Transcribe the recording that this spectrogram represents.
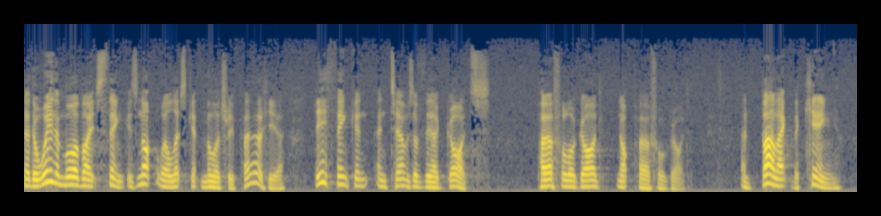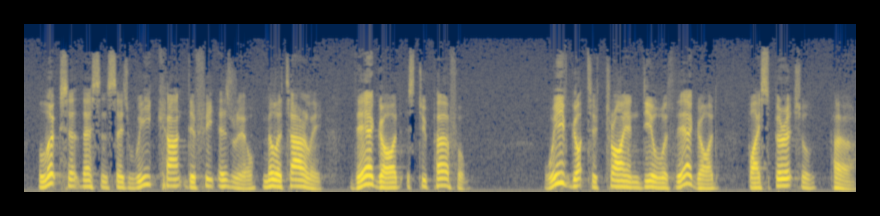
Now, the way the Moabites think is not, well, let's get military power here. They think in, in terms of their gods. Powerful or God, not powerful God. And Balak, the king, looks at this and says, We can't defeat Israel militarily. Their God is too powerful. We've got to try and deal with their God by spiritual power.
